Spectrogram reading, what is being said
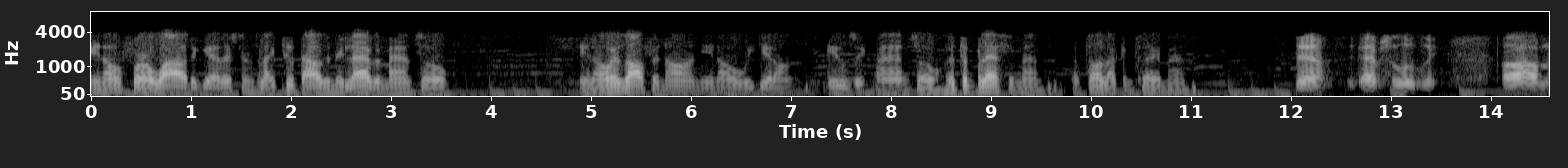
you know for a while together since like 2011, man. So you know, it's off and on, you know, we get on music, man. So it's a blessing, man. That's all I can say, man. Yeah, absolutely. Um,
